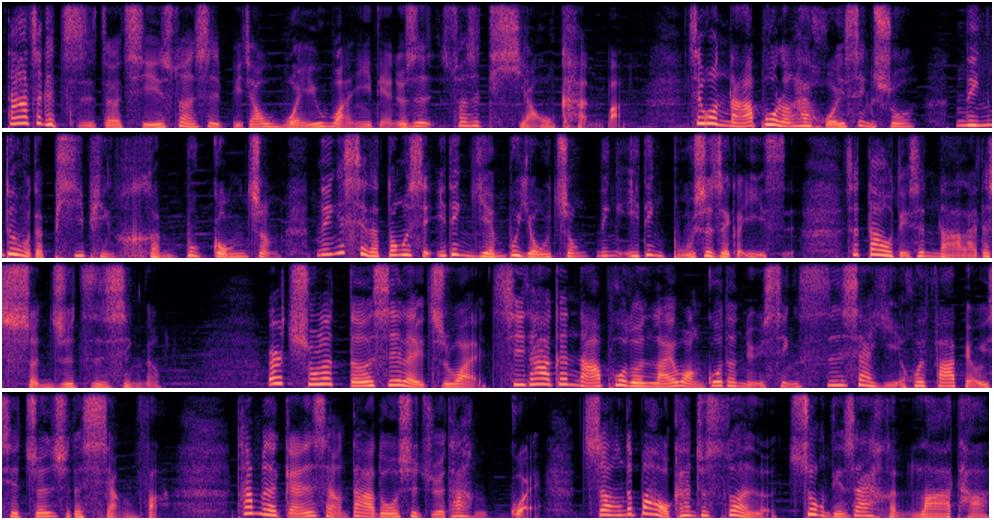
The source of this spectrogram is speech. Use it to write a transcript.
但他这个指责其实算是比较委婉一点，就是算是调侃吧。结果拿破仑还回信说：“您对我的批评很不公正，您写的东西一定言不由衷，您一定不是这个意思。”这到底是哪来的神之自信呢？而除了德西蕾之外，其他跟拿破仑来往过的女性私下也会发表一些真实的想法。他们的感想大多是觉得他很怪，长得不好看就算了，重点是还很邋遢，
